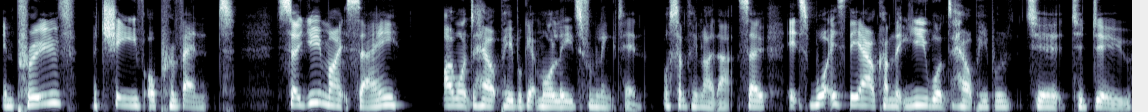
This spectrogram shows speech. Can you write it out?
improve, achieve, or prevent? So you might say, I want to help people get more leads from LinkedIn or something like that. So it's what is the outcome that you want to help people to to do.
